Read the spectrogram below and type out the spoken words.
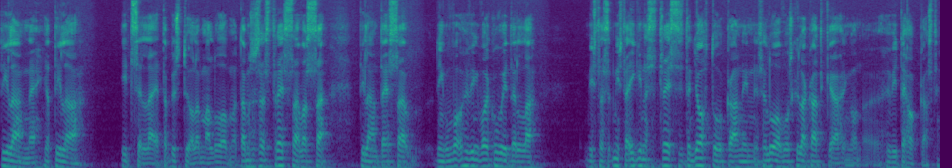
tilanne ja tila itsellä, että pystyy olemaan luova. Tämmöisessä stressaavassa tilanteessa, niin kuin hyvin voi kuvitella, mistä, mistä ikinä se stressi sitten johtuukaan, niin se luovuus kyllä katkeaa niin kuin hyvin tehokkaasti.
